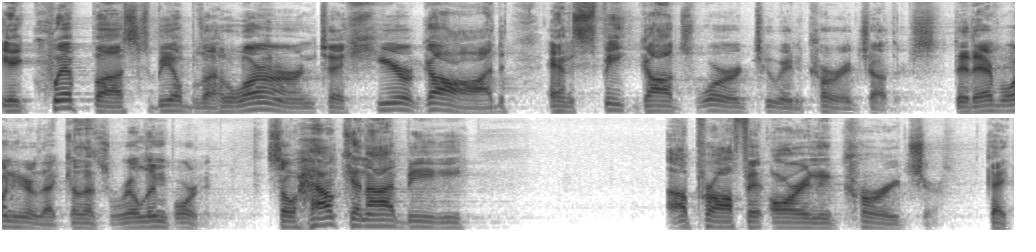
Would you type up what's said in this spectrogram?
equip us to be able to learn to hear God and speak God's word to encourage others. Did everyone hear that? Because that's real important. So, how can I be a prophet or an encourager? Okay,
